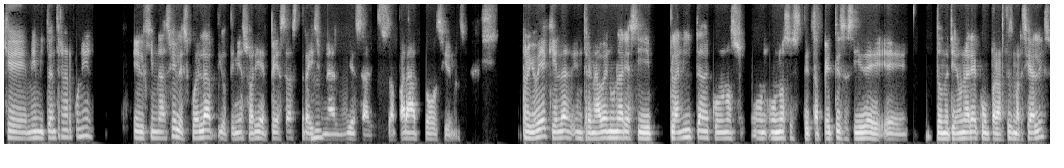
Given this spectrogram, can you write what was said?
que me invitó a entrenar con él. El gimnasio de la escuela digo, tenía su área de pesas tradicional, ¿no? ya sabes, sus aparatos y demás. Pero yo veía que él entrenaba en un área así planita, con unos, unos este, tapetes así de eh, donde tiene un área como para artes marciales.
